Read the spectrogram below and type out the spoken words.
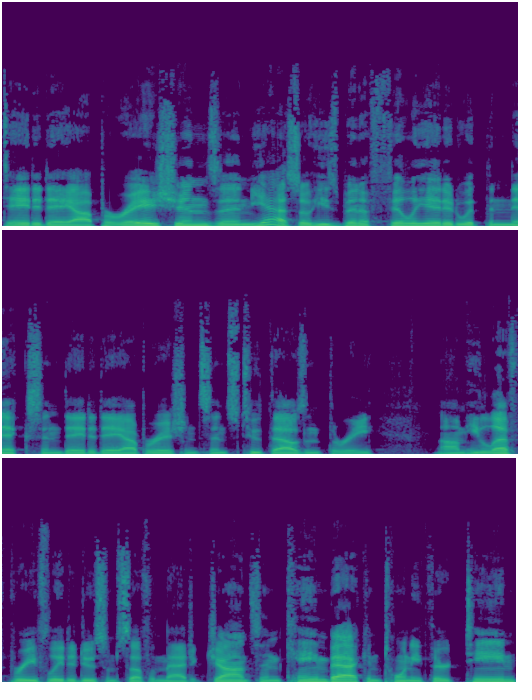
day to day operations. And yeah, so he's been affiliated with the Knicks in day to day operations since 2003. Um, he left briefly to do some stuff with Magic Johnson, came back in 2013,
